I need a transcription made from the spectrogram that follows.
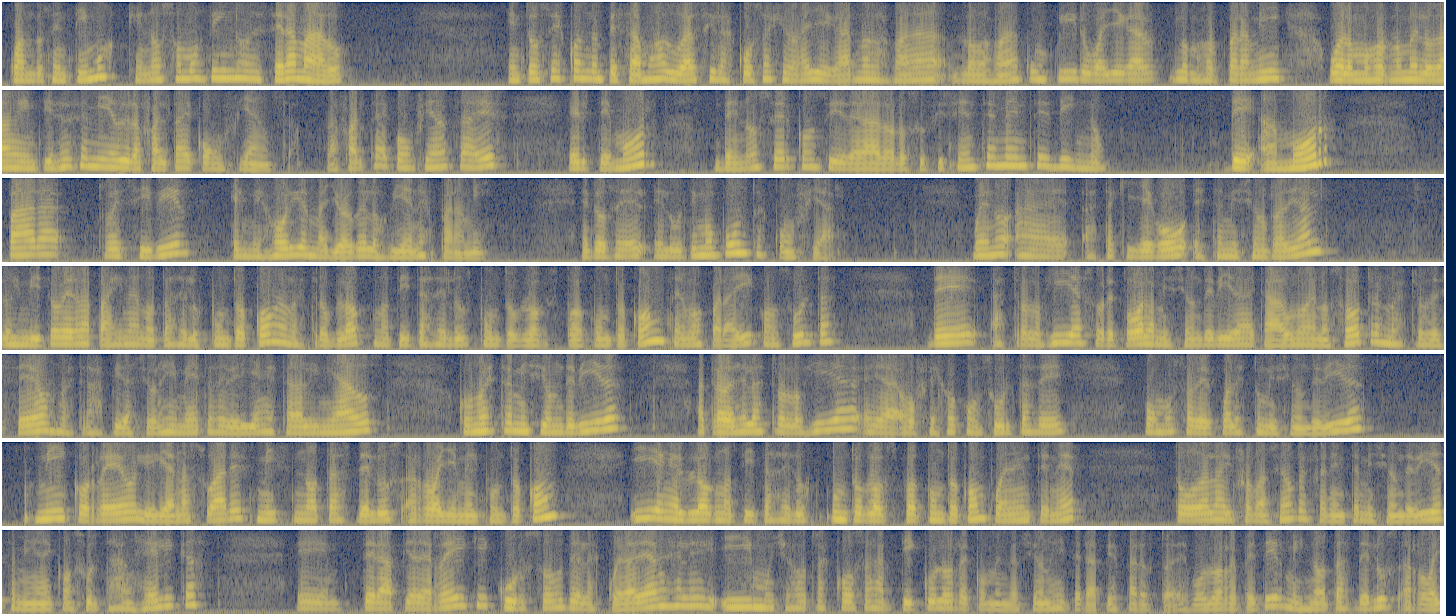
Cuando sentimos que no somos dignos de ser amados, entonces cuando empezamos a dudar si las cosas que van a llegar no las van a, no las van a cumplir o va a llegar lo mejor para mí o a lo mejor no me lo dan, empieza ese miedo y la falta de confianza. La falta de confianza es el temor de no ser considerado lo suficientemente digno de amor para recibir el mejor y el mayor de los bienes para mí. Entonces el, último punto es confiar. Bueno, hasta aquí llegó esta emisión radial. Los invito a ver la página notasdeluz.com, en nuestro blog notitasdeluz.blogspot.com. Tenemos para ahí consultas de astrología, sobre todo la misión de vida de cada uno de nosotros. Nuestros deseos, nuestras aspiraciones y metas deberían estar alineados con nuestra misión de vida. A través de la astrología eh, ofrezco consultas de cómo saber cuál es tu misión de vida. Mi correo Liliana Suárez, mis notas de luz y en el blog notitasdeluz.blogspot.com pueden tener toda la información referente a misión de vida. También hay consultas angélicas, eh, terapia de Reiki, cursos de la Escuela de Ángeles y muchas otras cosas, artículos, recomendaciones y terapias para ustedes. Vuelvo a repetir, mis notas de luz arroba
